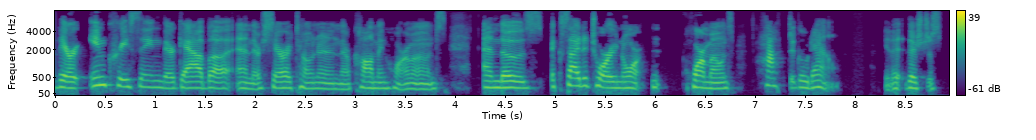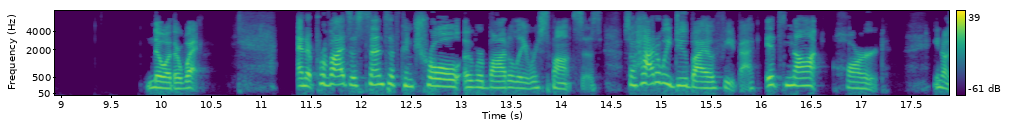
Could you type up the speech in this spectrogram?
they're increasing their gaba and their serotonin and their calming hormones and those excitatory hormones have to go down. There's just no other way. And it provides a sense of control over bodily responses. So how do we do biofeedback? It's not hard. You know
